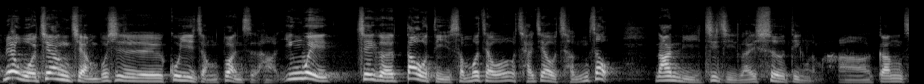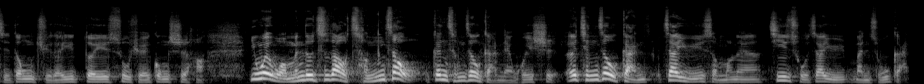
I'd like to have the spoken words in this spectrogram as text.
没有我这样讲不是故意讲段子哈，因为这个到底什么叫才叫成就，那你自己来设定了嘛啊。刚子东举了一堆数学公式哈，因为我们都知道成就跟成就感两回事，而成就感在于什么呢？基础在于满足感。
